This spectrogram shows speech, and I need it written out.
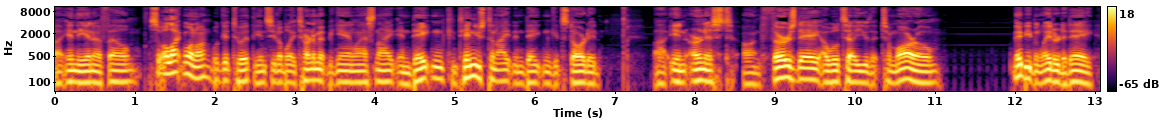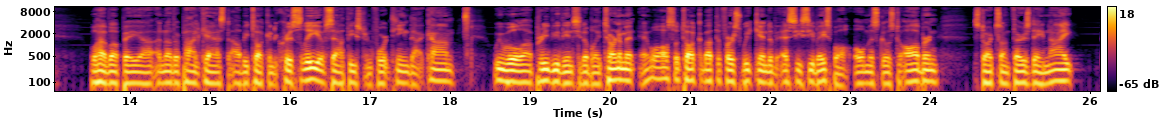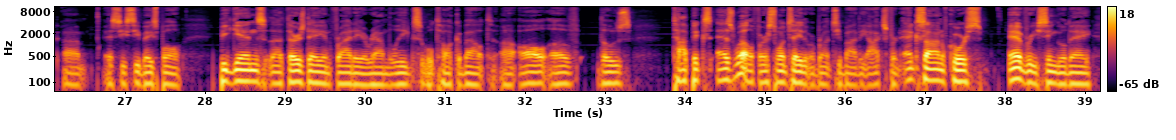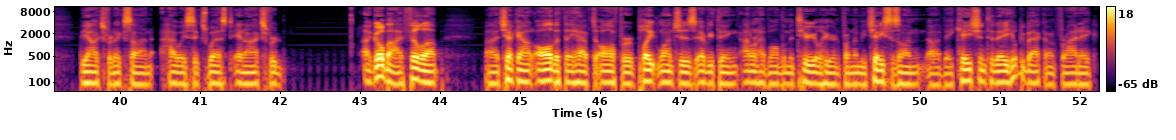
uh, in the NFL. So a lot going on. We'll get to it. The NCAA tournament began last night in Dayton, continues tonight in Dayton, gets started uh, in earnest on Thursday. I will tell you that tomorrow, maybe even later today, we'll have up a uh, another podcast. I'll be talking to Chris Lee of Southeastern14.com. We will uh, preview the NCAA tournament, and we'll also talk about the first weekend of SEC baseball. Ole Miss goes to Auburn, starts on Thursday night. Um, SEC baseball begins uh, Thursday and Friday around the league, so we'll talk about uh, all of those topics as well. First, I want to tell you that we're brought to you by the Oxford Exxon, of course, every single day. The Oxford Exxon, Highway 6 West in Oxford. Uh, go by, fill up, uh, check out all that they have to offer plate lunches, everything. I don't have all the material here in front of me. Chase is on uh, vacation today. He'll be back on Friday,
